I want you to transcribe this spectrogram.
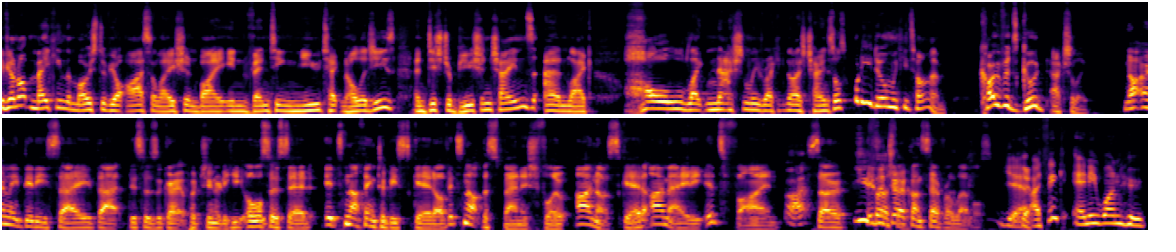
if you're not making the most of your isolation by inventing new technologies and distribution chains and like whole like nationally recognized chain stores, what are you doing with your time? COVID's good, actually. Not only did he say that this was a great opportunity, he also said, it's nothing to be scared of. It's not the Spanish flu. I'm not scared. I'm 80. It's fine. So You he's a jerk then. on several levels. Yeah, I think anyone who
